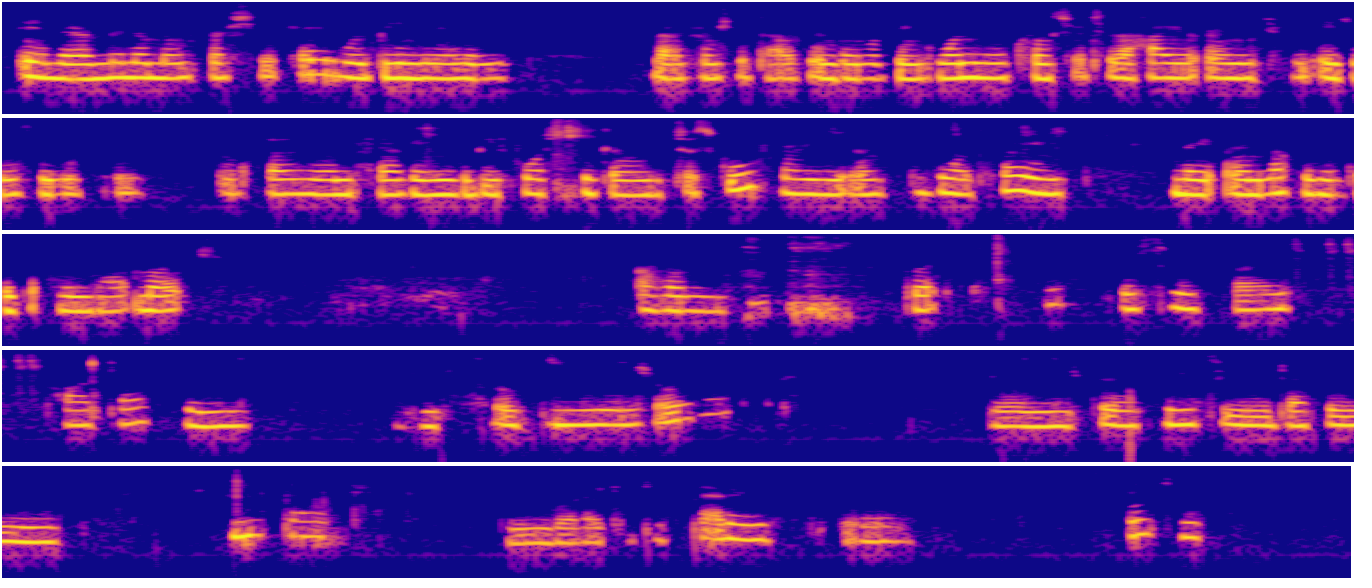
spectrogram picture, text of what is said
And their minimum first year pay would be nearly 900,000. They would bring one year closer to the higher earnings free agency bring instead of them having to be forced to go to school for a year before playing, they earn nothing if they can earn that much. Um, but this was my podcast, and I hope you enjoyed it. And feel free to definitely feedback and what I can do better. And thank you.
